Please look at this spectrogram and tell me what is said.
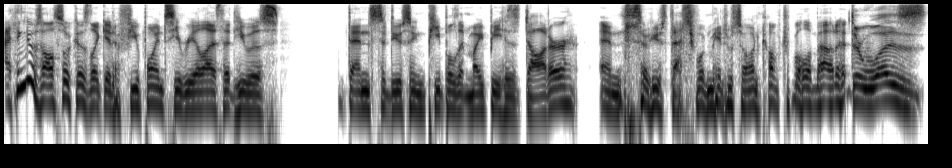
I think it was also because like at a few points he realized that he was then seducing people that might be his daughter, and so he was, that's what made him so uncomfortable about it. There was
